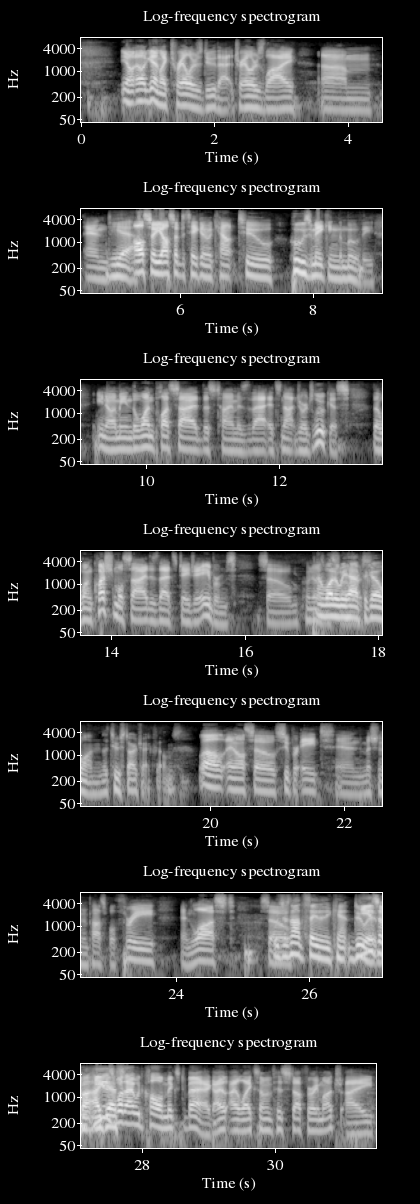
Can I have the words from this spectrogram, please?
you know, again, like trailers do that. Trailers lie, um, and yeah also you also have to take into account too who's making the movie. You know, I mean, the one plus side this time is that it's not George Lucas. The one questionable side is that it's J.J. Abrams. So who knows? and what do we have to go on the two star trek films Well, and also Super 8 and Mission Impossible 3 and Lost. So which is not to say that he can't do he it is, a, but i he guess is what I would call a mixed bag. I, I like some of his stuff very much. I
